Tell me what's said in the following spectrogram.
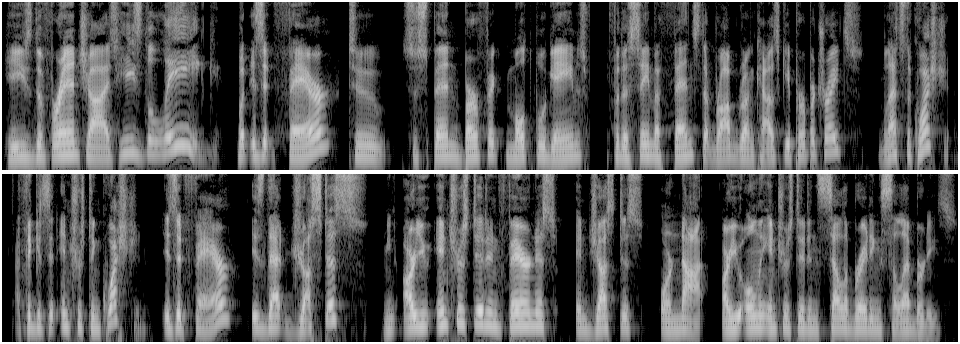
He's the franchise, he's the league. But is it fair to suspend Burfict multiple games for the same offense that Rob Gronkowski perpetrates? Well, that's the question. I think it's an interesting question. Is it fair? Is that justice? I mean, are you interested in fairness and justice or not? Are you only interested in celebrating celebrities?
